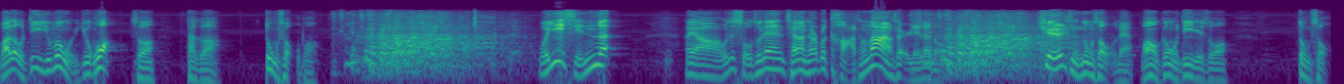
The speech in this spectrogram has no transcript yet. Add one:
完了，我弟就问我一句话，说：“大哥，动手不？” 我一寻思，哎呀，我这手昨天前两天不卡成那样式儿的了，都确实挺动手的。完，我跟我弟弟说：“动手。”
